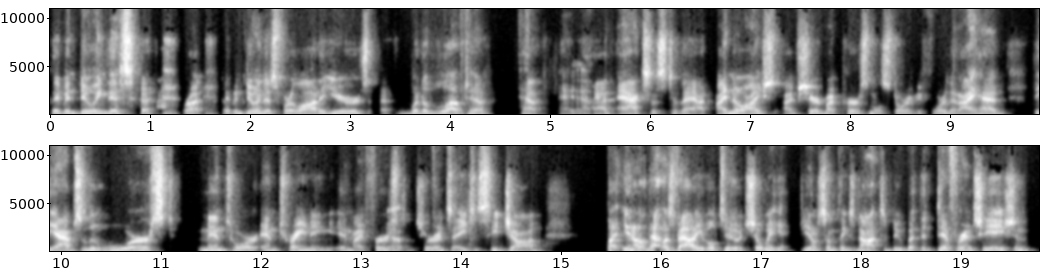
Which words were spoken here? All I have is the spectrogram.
they've been doing this right. They've been doing this for a lot of years. Would have loved to have have yeah. had access to that. I know I I've shared my personal story before that I had the absolute worst mentor and training in my first yep. insurance agency job. But you know, that was valuable too. It showed me, you know, some things not to do, but the differentiation,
